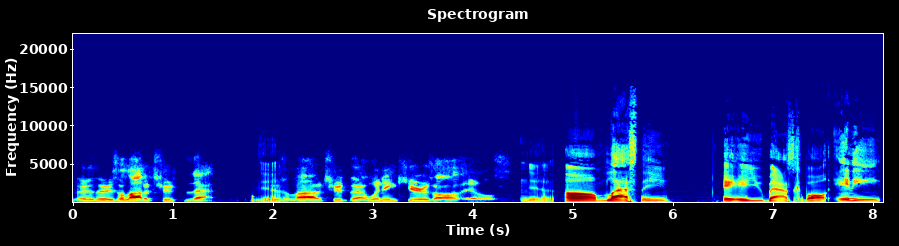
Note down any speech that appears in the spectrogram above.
There, there's a lot of truth to that. Yeah. There's a lot of truth to that. Winning cures all ills. Yeah. Um. Last thing, AAU basketball. Any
